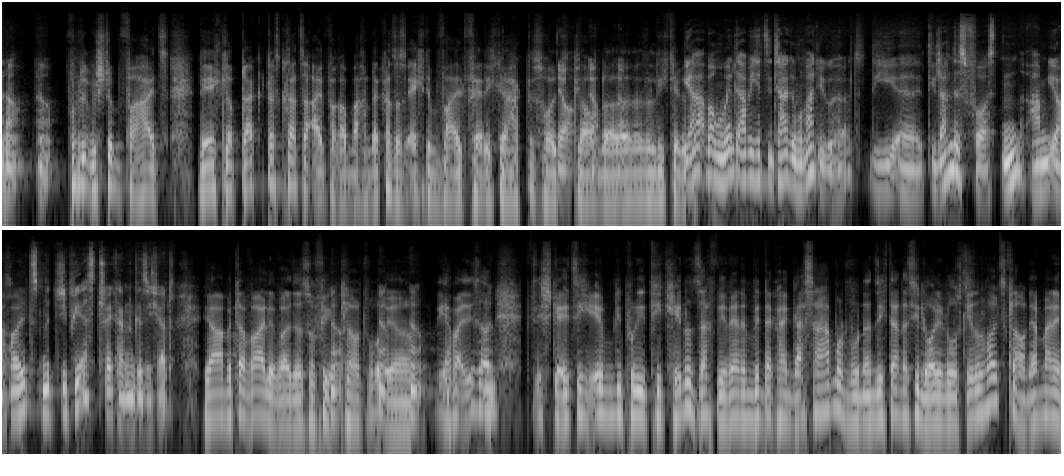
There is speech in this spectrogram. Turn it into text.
Ja, ja. Wurde bestimmt verheizt. Nee, ich glaube, da, das kannst du einfacher machen. Da kannst du das echt im Wald fertig gehacktes Holz Ja, klauen. ja, da, ja. da, da liegt ja, Ja, aber Moment, da habe ich jetzt die Tage im Radio gehört. Die, äh, die Landesforsten haben ihr Holz mit GPS-Trackern gesichert. Ja, mittlerweile, weil das so viel geklaut wurde, ja, ja. aber es auch, es stellt sich eben die Politik hin und sagt, wir werden im Winter kein Gas haben und wundern sich dann, dass die Leute losgehen und Holz klauen. Ja, meine,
